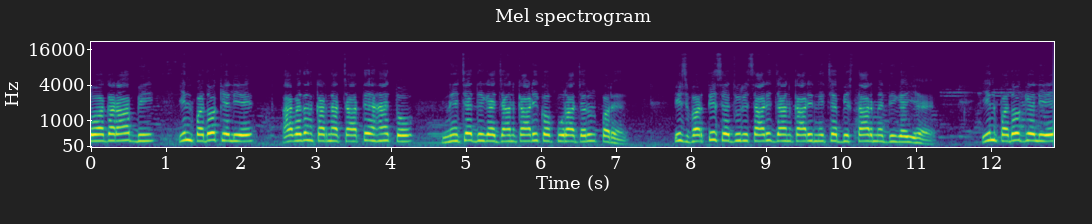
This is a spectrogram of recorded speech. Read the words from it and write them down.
तो अगर आप भी इन पदों के लिए आवेदन करना चाहते हैं तो नीचे दी गई जानकारी को पूरा ज़रूर पढ़ें। इस भर्ती से जुड़ी सारी जानकारी नीचे विस्तार में दी गई है। इन पदों के लिए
